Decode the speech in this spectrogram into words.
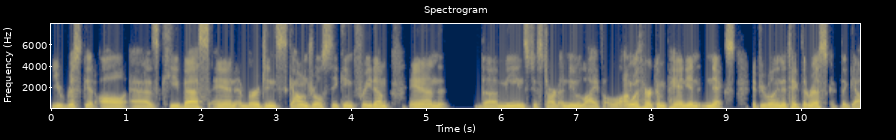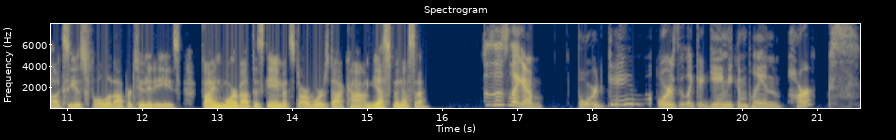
You risk it all as Kay Vess, an emerging scoundrel seeking freedom and the means to start a new life along with her companion Nix. If you're willing to take the risk, the galaxy is full of opportunities. Find more about this game at starwars.com. Yes, Vanessa. Is this like a board game or is it like a game you can play in the parks?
